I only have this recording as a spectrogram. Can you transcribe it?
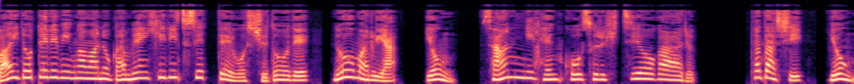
ワイドテレビ側の画面比率設定を手動で、ノーマルや4、3に変更する必要がある。ただし、4、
